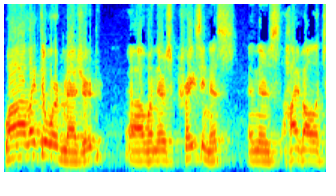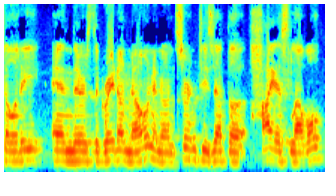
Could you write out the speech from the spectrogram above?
Well, I like the word measured. Uh, when there's craziness and there's high volatility and there's the great unknown and uncertainties at the highest level,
